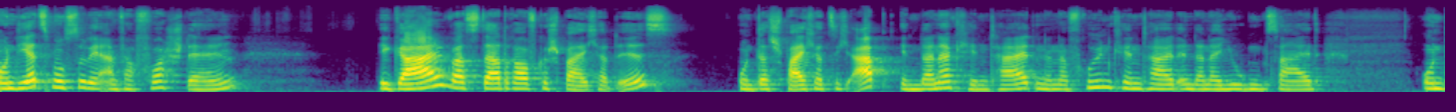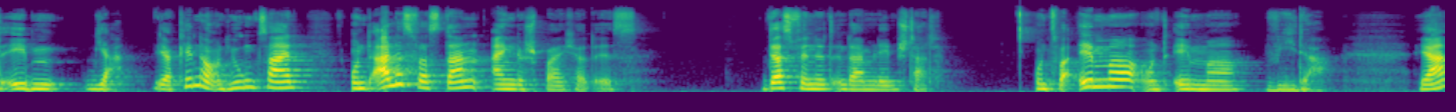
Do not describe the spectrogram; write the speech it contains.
Und jetzt musst du dir einfach vorstellen, egal was da drauf gespeichert ist, und das speichert sich ab in deiner Kindheit, in deiner frühen Kindheit, in deiner Jugendzeit und eben, ja, ja, Kinder- und Jugendzeit. Und alles, was dann eingespeichert ist, das findet in deinem Leben statt. Und zwar immer und immer wieder. Ja?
